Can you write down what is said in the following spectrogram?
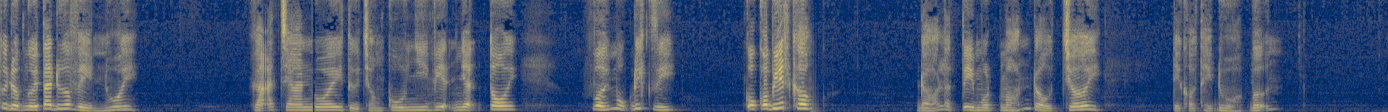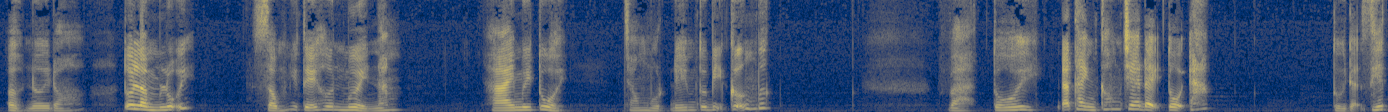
tôi được người ta đưa về nuôi. Gã cha nuôi từ trong cô nhi viện nhận tôi. Với mục đích gì? Cô có biết không? Đó là tìm một món đồ chơi để có thể đùa bỡn. Ở nơi đó, tôi lầm lũi, sống như thế hơn 10 năm. 20 tuổi, trong một đêm tôi bị cưỡng bức. Và tôi đã thành công che đậy tội ác. Tôi đã giết,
